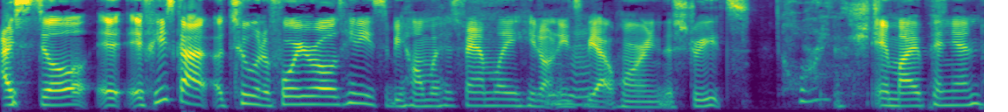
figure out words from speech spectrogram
I still, if he's got a two and a four year old, he needs to be home with his family. He don't need to be out whoring the streets in my opinion.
